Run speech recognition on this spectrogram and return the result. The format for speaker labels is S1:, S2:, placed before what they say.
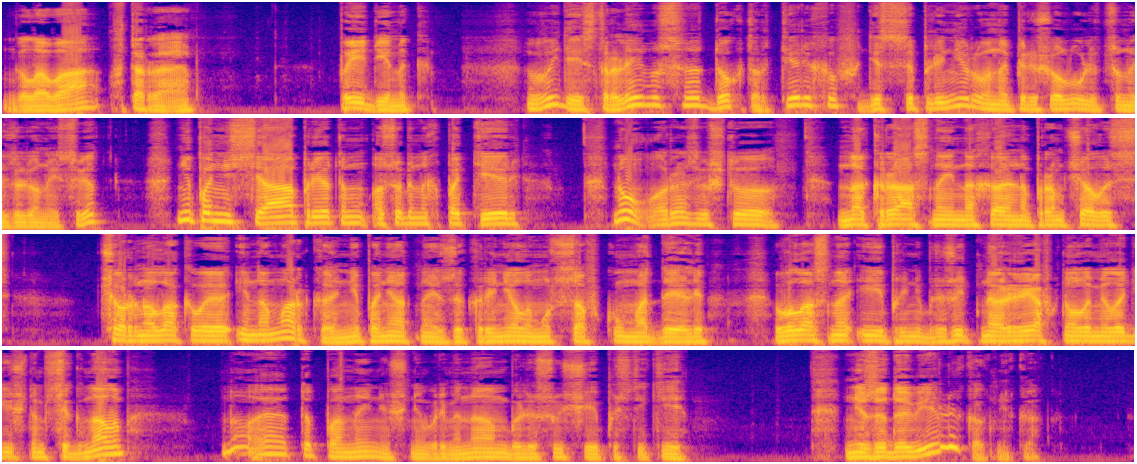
S1: Глава вторая. Поединок. Выйдя из троллейбуса, доктор Терехов дисциплинированно перешел улицу на зеленый свет, не понеся при этом особенных потерь. Ну, разве что на красной нахально промчалась чернолаковая иномарка, непонятная закоренелому совку модели, властно и пренебрежительно рявкнула мелодичным сигналом — но это по нынешним временам были сущие пустяки. Не задавили как-никак.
